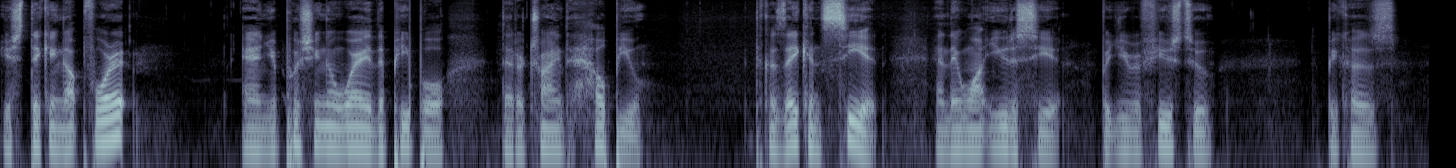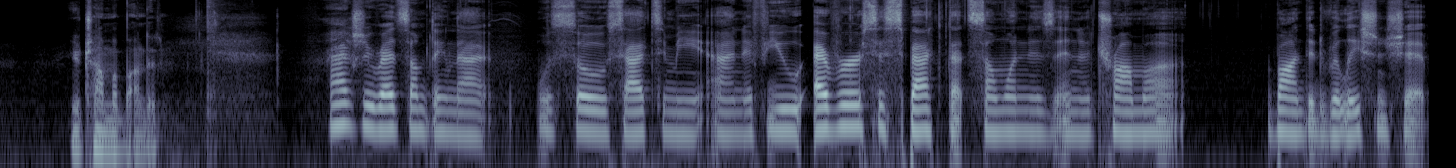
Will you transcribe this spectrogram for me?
you're sticking up for it and you're pushing away the people that are trying to help you because they can see it and they want you to see it, but you refuse to because you're trauma bonded. I actually read something that was so sad to me. And if you ever suspect that someone is in a trauma bonded relationship,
